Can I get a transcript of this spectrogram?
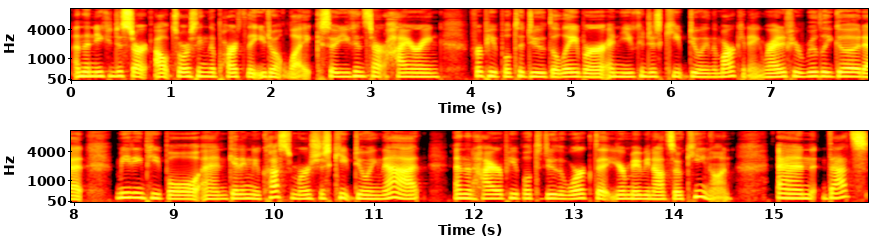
and then you can just start outsourcing the parts that you don't like. So you can start hiring for people to do the labor and you can just keep doing the marketing right? If you're really good at meeting people and getting new customers just keep doing that and then hire people to do the work that you're maybe not so keen on. And that's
